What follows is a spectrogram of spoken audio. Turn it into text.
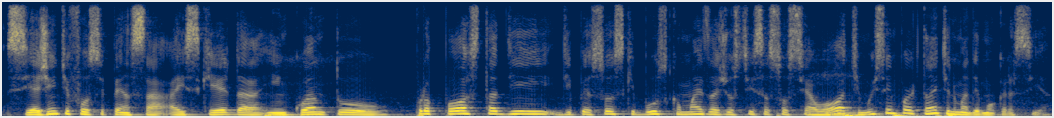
se a gente fosse pensar a esquerda enquanto proposta de, de pessoas que buscam mais a justiça social, uhum. ótimo, isso é importante numa democracia.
